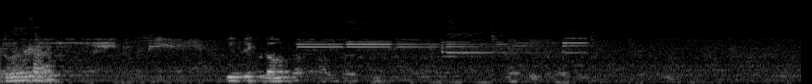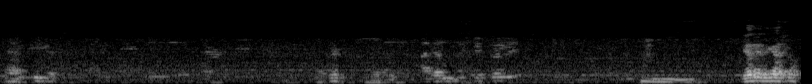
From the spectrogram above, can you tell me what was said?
चलो बेटा तीन एक डाउन का ठीक है आज हम शेष कर लिए हम्म यार ये देखो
